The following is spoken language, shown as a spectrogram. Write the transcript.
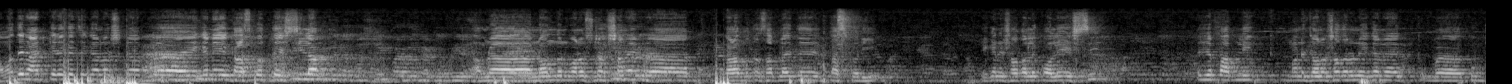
আমাদের আটকে রেখেছে কেন সেটা এখানে কাজ করতে এসেছিলাম। আমরা নন্দন কনস্ট্রাকশনের গাড়াপোতা সাপ্লাইতে কাজ করি। এখানে সকালে কলে এসছি। এই যে পাবলিক মানে জনসাধারণ এখানে ক্ষুব্ধ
